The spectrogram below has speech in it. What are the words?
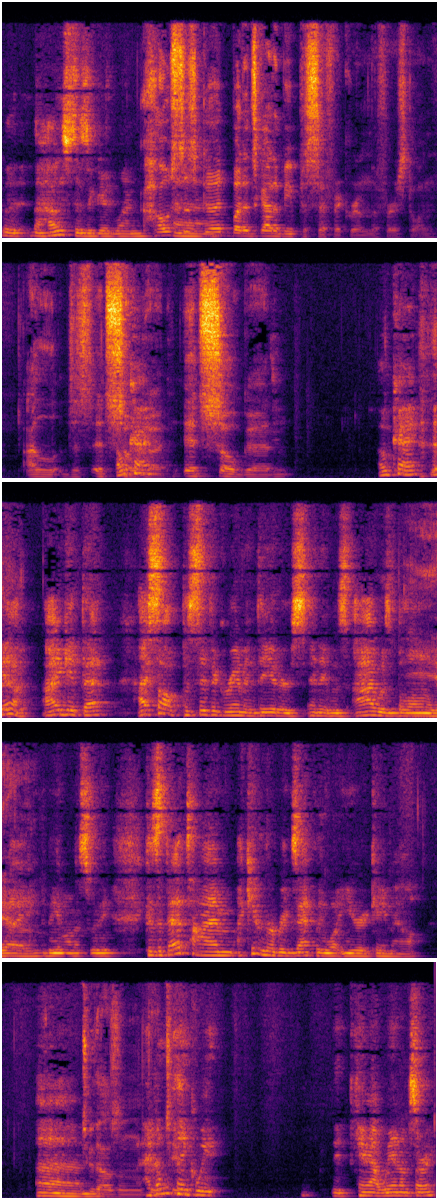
The host is a good one. Host is Uh, good, but it's got to be Pacific Rim, the first one. I just it's so Okay. good. It's so good. Okay, yeah, I get that. I saw Pacific Rim in theaters, and it was I was blown Yeah. away to be honest with you, because at that time I can't remember exactly what year it came out. Um, 2013. I don't think we. It came out when I'm sorry,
